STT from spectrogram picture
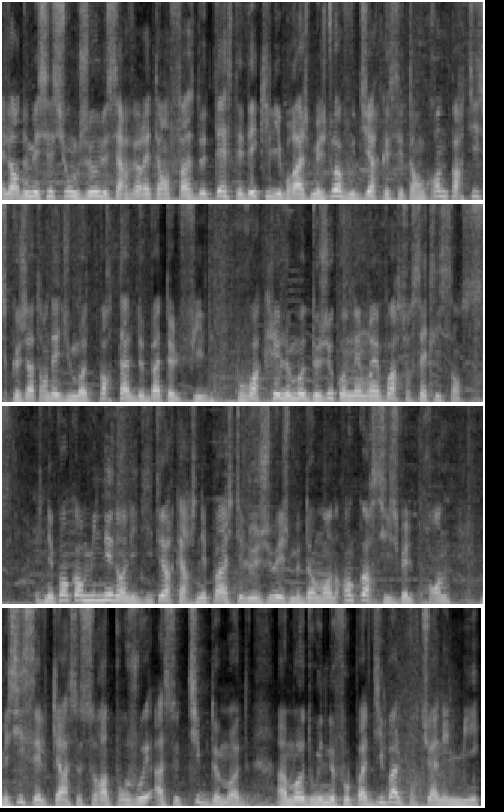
Et lors de mes sessions de jeu, le serveur était en phase de test et d'équilibrage, mais je dois vous dire que c'est en grande partie ce que j'attendais du mode Portal de Battlefield, pouvoir créer le mode de jeu qu'on aimerait voir sur cette licence. Je n'ai pas encore mis le dans l'éditeur car je n'ai pas acheté le jeu et je me demande encore si je vais le prendre, mais si c'est le cas, ce sera pour jouer à ce type de mode, un mode où il ne faut pas 10 balles pour tuer un ennemi,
